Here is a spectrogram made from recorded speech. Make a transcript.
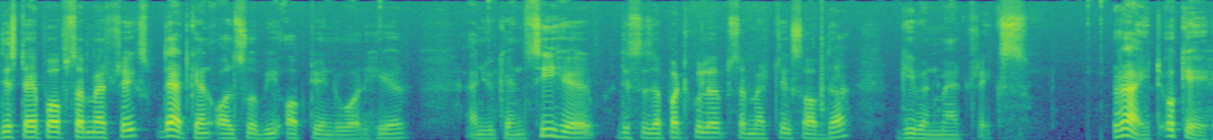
this type of submatrix that can also be obtained over here and you can see here this is a particular submatrix of the given matrix. Right, okay.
